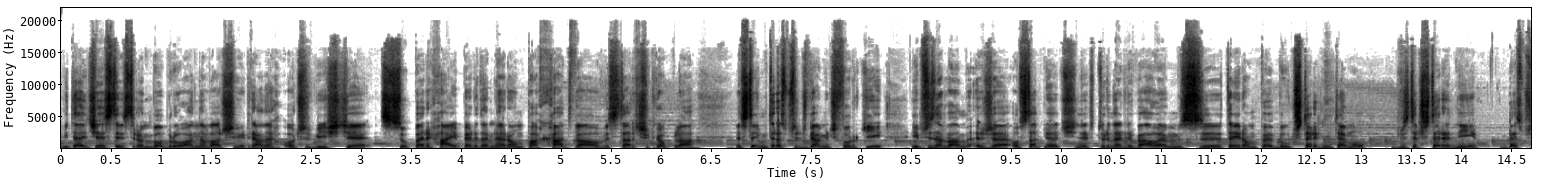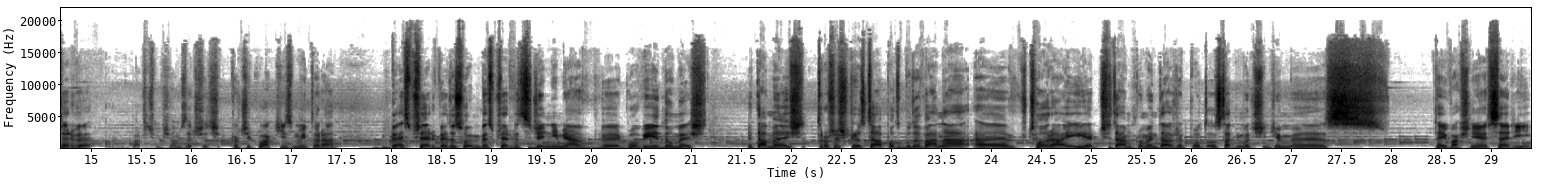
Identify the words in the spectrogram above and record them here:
witajcie, z tej strony Bobru, a na waszych ekranach oczywiście Super Hyper Danganronpa H2O, wystarczy kropla. Stoimy teraz przed drzwiami czwórki i przyznam wam, że ostatni odcinek, który nagrywałem z tej rompy był 4 dni temu i przez te 4 dni, bez przerwy, o, zobaczcie, musiałem zatrzeć kocie kłaki z monitora, bez przerwy, dosłownie bez przerwy codziennie miałem w głowie jedną myśl. Ta myśl troszeczkę została podbudowana e, wczoraj, jak czytałem komentarze pod ostatnim odcinkiem e, z tej właśnie serii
